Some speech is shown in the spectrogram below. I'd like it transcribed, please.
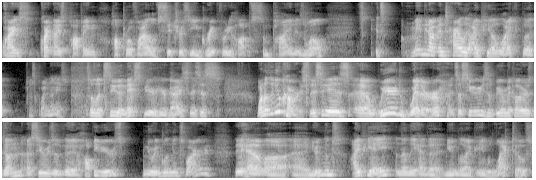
quite quite nice popping hop profile of citrusy and grapefruity hops, some pine as well. It's, it's maybe not entirely IPL like, but it's quite nice. So let's see the next beer here, guys. This is one of the newcomers. This is uh, Weird Weather. It's a series of beer Mikkeller's done, a series of uh, hoppy beers, New England inspired. They have uh, a New England IPA, and then they have a New England IPA with lactose,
